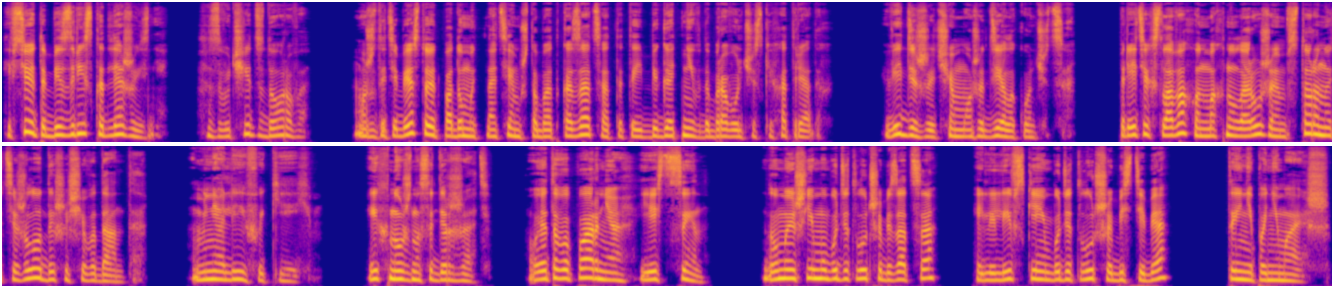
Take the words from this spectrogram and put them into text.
И все это без риска для жизни. Звучит здорово. Может, и тебе стоит подумать над тем, чтобы отказаться от этой беготни в добровольческих отрядах. Видишь же, чем может дело кончиться. При этих словах он махнул оружием в сторону тяжело дышащего Данта. У меня Лив и Кей. Их нужно содержать. У этого парня есть сын. Думаешь, ему будет лучше без отца? Или Лив с Кейм будет лучше без тебя? Ты не понимаешь.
